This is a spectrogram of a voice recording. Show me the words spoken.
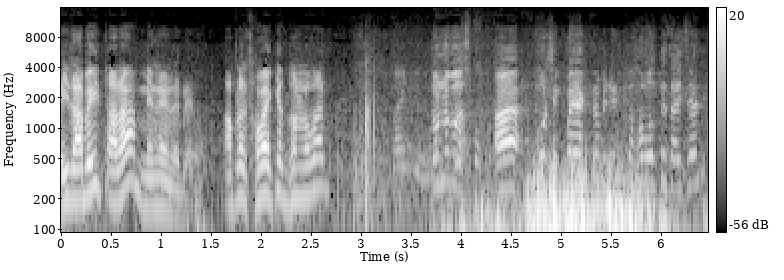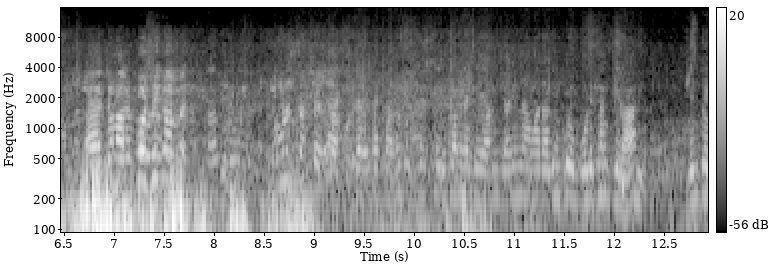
এই দাবি তারা মেনে নেবেন। আপনার সবাইকে ধন্যবাদ। কৌশিক ভাই একটা মিনিট কথা বলতে চাইছেন। আমি জানি না আমার আগে কেউ বলেছেন কিনা কিন্তু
